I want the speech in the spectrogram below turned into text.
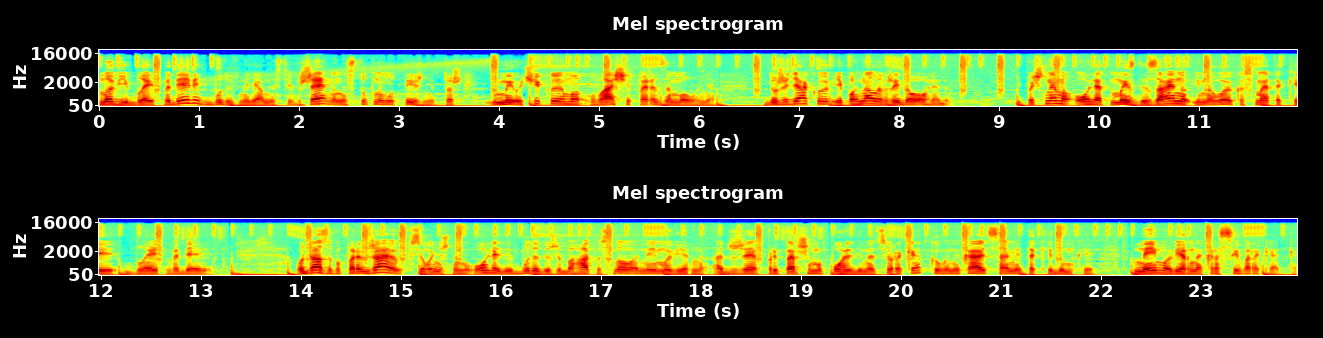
Нові Blade V9 будуть в наявності вже на наступному тижні, тож ми очікуємо ваші передзамовлення. Дуже дякую і погнали вже й до огляду. І почнемо огляд ми з дизайну і нової косметики Blade V9. Одразу попереджаю, в сьогоднішньому огляді буде дуже багато слова неймовірно, адже при першому погляді на цю ракетку виникають самі такі думки. Неймовірна красива ракетка,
